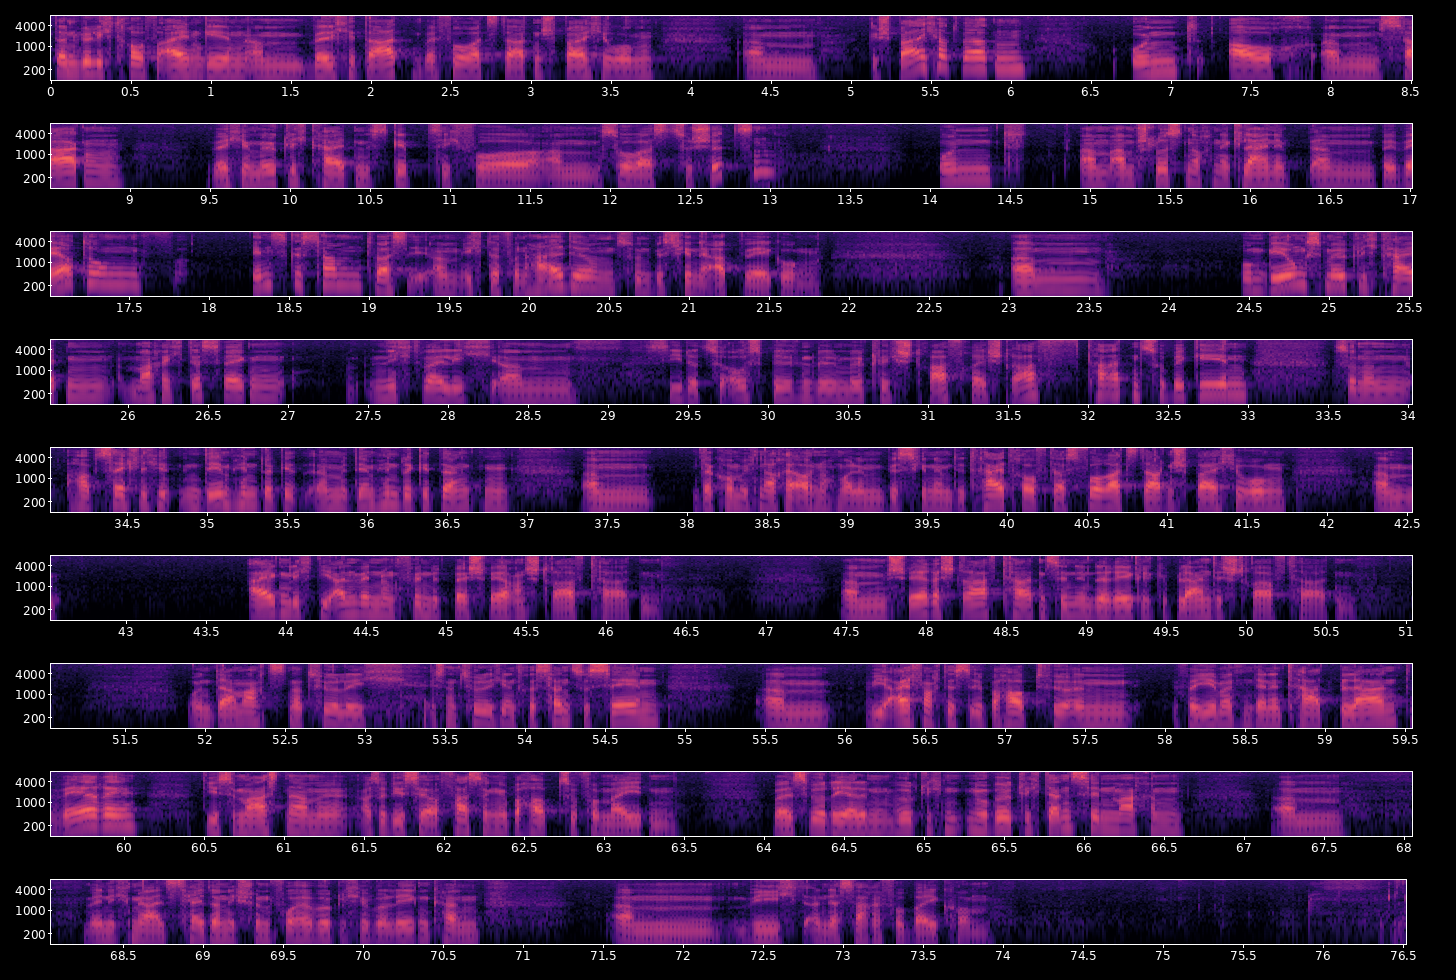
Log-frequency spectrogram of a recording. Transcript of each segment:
Dann will ich darauf eingehen, ähm, welche Daten bei Vorratsdatenspeicherung ähm, gespeichert werden und auch ähm, sagen, welche Möglichkeiten es gibt, sich vor ähm, sowas zu schützen. Und am Schluss noch eine kleine Bewertung insgesamt, was ich davon halte und so ein bisschen eine Abwägung. Ähm, Umgehungsmöglichkeiten mache ich deswegen nicht, weil ich ähm, sie dazu ausbilden will, möglichst straffrei Straftaten zu begehen, sondern hauptsächlich dem äh, mit dem Hintergedanken, ähm, da komme ich nachher auch noch mal ein bisschen im Detail drauf, dass Vorratsdatenspeicherung ähm, eigentlich die Anwendung findet bei schweren Straftaten. Ähm, schwere Straftaten sind in der Regel geplante Straftaten. Und da macht es natürlich, ist natürlich interessant zu sehen, ähm, wie einfach das überhaupt für, einen, für jemanden, der eine Tat plant, wäre, diese Maßnahme, also diese Erfassung überhaupt zu vermeiden. Weil es würde ja dann wirklich, nur wirklich dann Sinn machen, ähm, wenn ich mir als Täter nicht schon vorher wirklich überlegen kann, ähm, wie ich an der Sache vorbeikomme.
